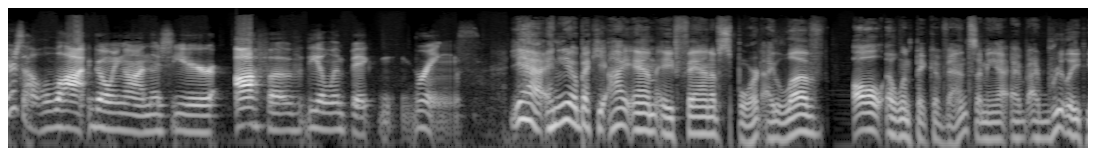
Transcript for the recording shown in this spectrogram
there's a lot going on this year off of the Olympic rings. Yeah, and you know, Becky, I am a fan of sport. I love all Olympic events. I mean, I, I, really,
